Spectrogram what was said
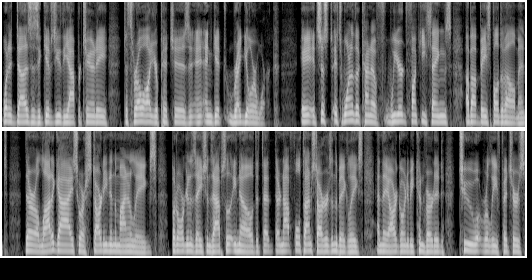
what it does is it gives you the opportunity to throw all your pitches and, and get regular work. It's just it's one of the kind of weird, funky things about baseball development. There are a lot of guys who are starting in the minor leagues, but organizations absolutely know that, that they're not full time starters in the big leagues and they are going to be converted to relief pitchers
